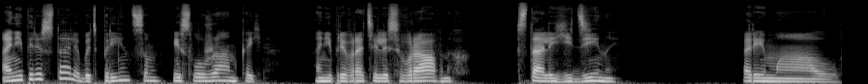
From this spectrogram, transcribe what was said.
они перестали быть принцем и служанкой, они превратились в равных, стали едины. Римал.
